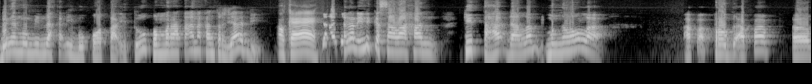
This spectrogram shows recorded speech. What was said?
dengan memindahkan ibu kota itu pemerataan akan terjadi? Oke. Jangan-jangan ini kesalahan kita dalam mengelola apa program apa eh,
